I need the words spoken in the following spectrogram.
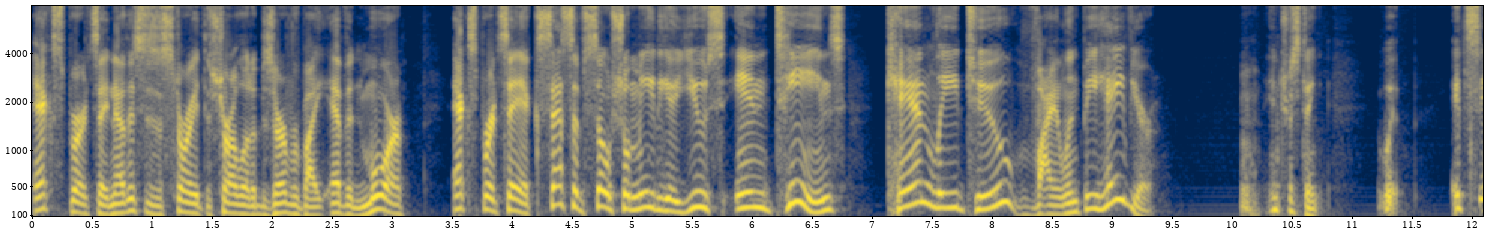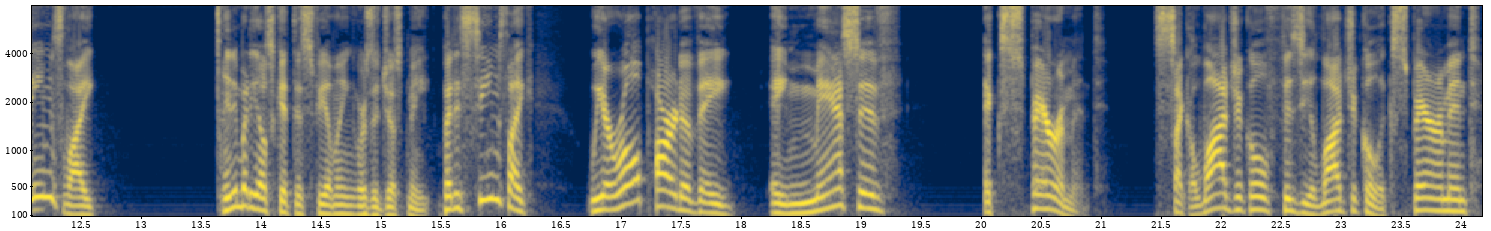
Experts say, now this is a story at the Charlotte Observer by Evan Moore. Experts say excessive social media use in teens can lead to violent behavior. Interesting. It seems like anybody else get this feeling, or is it just me? But it seems like we are all part of a a massive experiment, psychological, physiological experiment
